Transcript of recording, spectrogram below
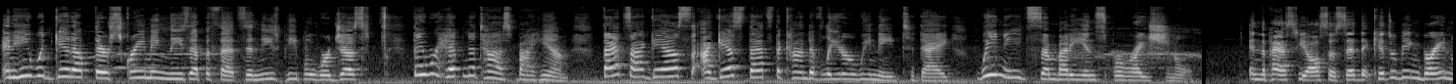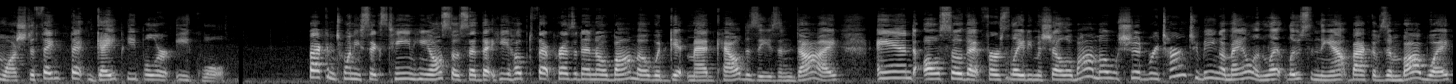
And he would get up there screaming these epithets, and these people were just they were hypnotized by him. That's, I guess, I guess that's the kind of leader we need today. We need somebody inspirational. In the past, he also said that kids are being brainwashed to think that gay people are equal. Back in 2016, he also said that he hoped that President Obama would get mad cow disease and die, and also that First Lady Michelle Obama should return to being a male and let loose in the outback of Zimbabwe,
